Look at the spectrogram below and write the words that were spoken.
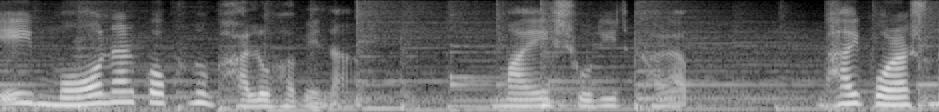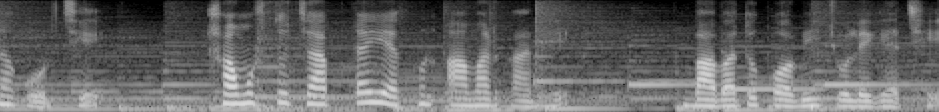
এই মন আর কখনো ভালো হবে না। মায়ের শরীর খারাপ, ভাই পড়াশোনা করছে, সমস্ত চাপটাই এখন আমার কাঁধে। বাবা তো কবেই চলে গেছে।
